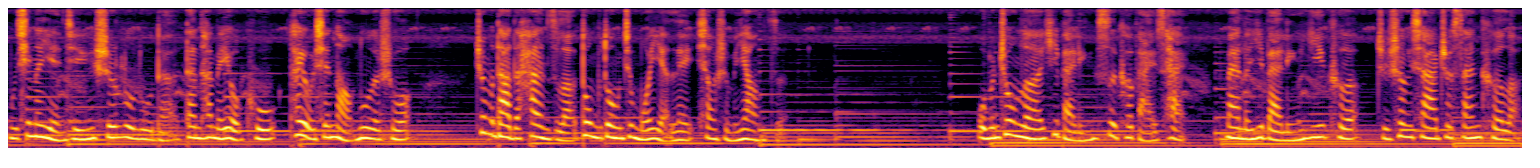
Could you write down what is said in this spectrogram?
母亲的眼睛湿漉漉的，但她没有哭。她有些恼怒地说：“这么大的汉子了，动不动就抹眼泪，像什么样子？”我们种了一百零四棵白菜，卖了一百零一颗，只剩下这三颗了。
